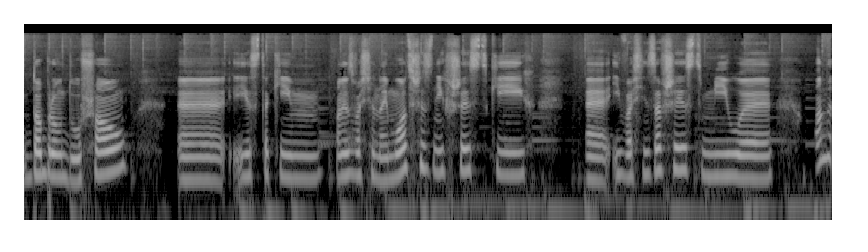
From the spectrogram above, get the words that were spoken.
dobrą duszą. Yy, jest takim. On jest właśnie najmłodszy z nich wszystkich. Yy, I właśnie zawsze jest miły. On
